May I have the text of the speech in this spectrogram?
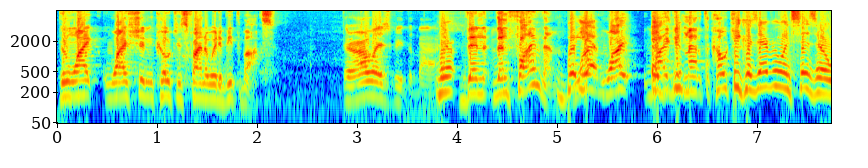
Then why why shouldn't coaches find a way to beat the box? There are ways to beat the box. There- Then then find them. But why, yeah, why why if get mad at the coach? Because everyone says there are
